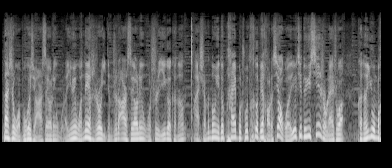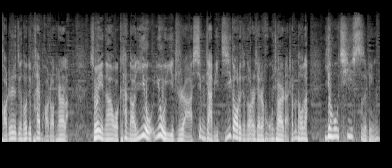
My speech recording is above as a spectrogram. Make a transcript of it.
但是我不会选二四幺零五了，因为我那时候已经知道二四幺零五是一个可能哎什么东西都拍不出特别好的效果的，尤其对于新手来说，可能用不好这只镜头就拍不好照片了。所以呢，我看到又又一只啊性价比极高的镜头，而且是红圈的，什么头呢？幺七四零，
